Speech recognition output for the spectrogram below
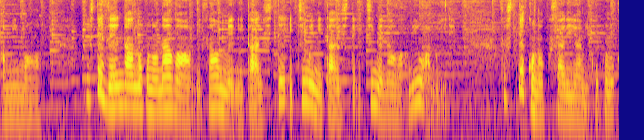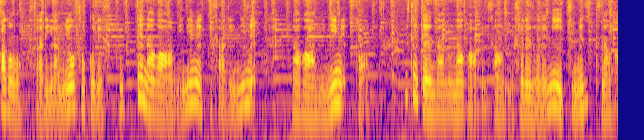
編みます。そして前段のこの長編み3目に対して1目に対して1目長編みを編み入れる。そしてこの鎖編みここの角の鎖編みを即ですくって長編み2目鎖2目長編み2目と編む。そして前段の長編み3目それぞれに1目ずつ長編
